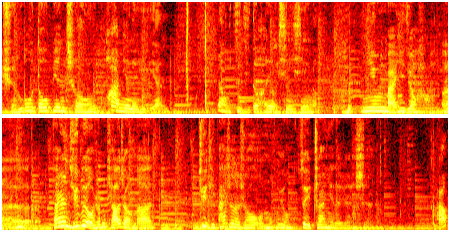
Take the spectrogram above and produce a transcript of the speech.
全部都变成画面的语言。自己都很有信心了。您满意就好。呃，反正局部有什么调整呢？具体拍摄的时候，我们会用最专业的人士。好。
